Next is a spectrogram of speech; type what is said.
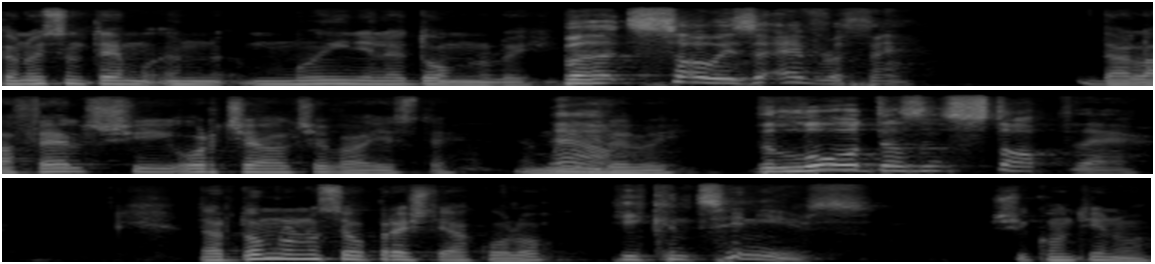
Că noi suntem în mâinile Domnului, But so is everything. dar la fel și orice altceva este în mâinile Now. Lui. The Lord doesn't stop there. Dar Domnul nu se oprește acolo He continues. și continuă.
